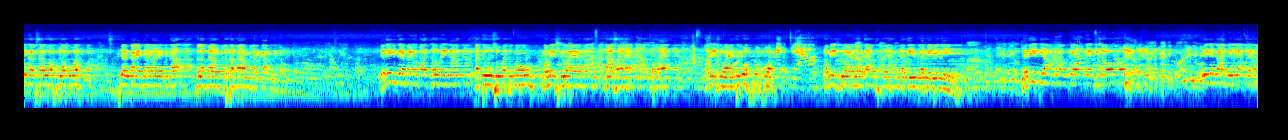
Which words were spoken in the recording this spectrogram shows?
kita sawah buah-buah yang kaya jalaya kita belabang betabang mereka gitu. Jadi kita apa obat sobengan satu subat tubuh ngamis dua ya nasa ya saya ngamis dua ya tubuh kuat ngamis dua ya lantang saya menjadi lagi bini. Jadi biar kau coklat itu dia jaga bilik jaga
